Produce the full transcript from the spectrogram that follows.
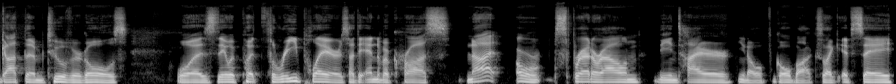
got them two of their goals was they would put three players at the end of a cross, not or spread around the entire you know goal box. Like if say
